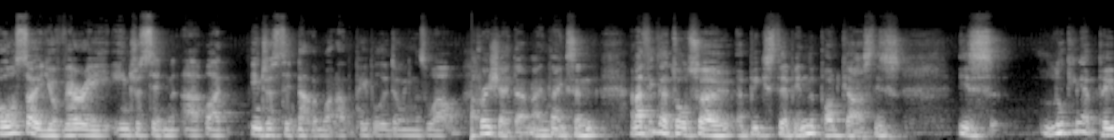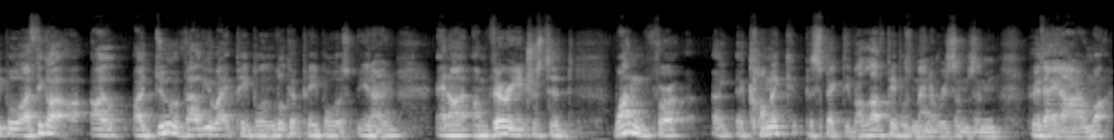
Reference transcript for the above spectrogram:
also you're very interested in uh, like interested in other, what other people are doing as well. I appreciate that, mate. Thanks. And and I think that's also a big step in the podcast is is looking at people. I think I I, I do evaluate people and look at people as you know, and I, I'm very interested. One for a, a comic perspective. I love people's mannerisms and who they are and what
